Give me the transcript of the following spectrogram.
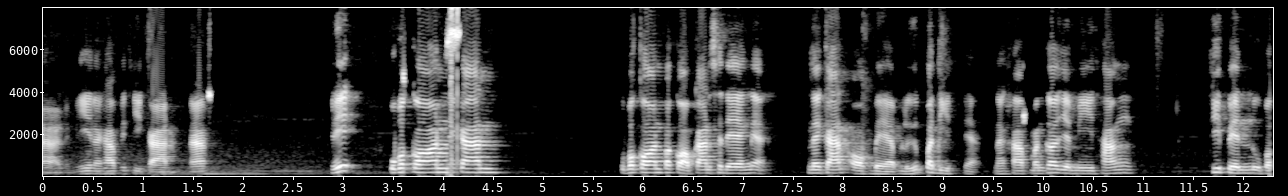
อ่าอย่างนี้นะครับวิธีการนะทีนี้อุปกรณ์ในการอุปกรณ์ประกอบการแสดงเนี่ยในการออกแบบหรือประดิษฐ์เนี่ยนะครับ มันก็จะมีทั้ง ที่เป็นอุป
